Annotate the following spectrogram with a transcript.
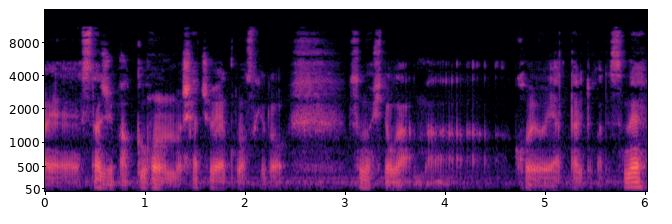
えースタジオバックホーンの社長やってますけど、その人が、まあ、声をやったりとかですね、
